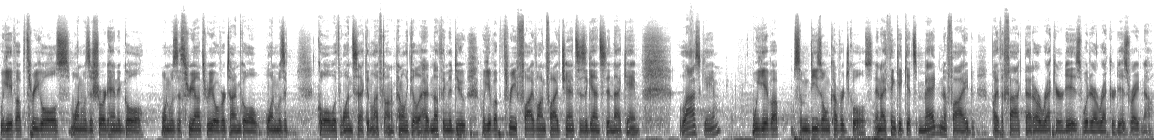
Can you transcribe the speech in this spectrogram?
we gave up three goals. One was a shorthanded goal. One was a three on three overtime goal. One was a goal with one second left on a penalty kill that had nothing to do. We gave up three five on five chances against in that game. Last game, we gave up some D zone coverage goals. And I think it gets magnified by the fact that our record is what our record is right now.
